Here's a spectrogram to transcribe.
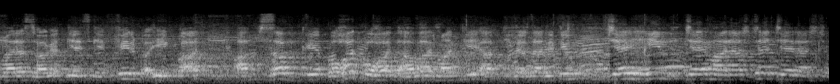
हमारा स्वागत किया। इसके फिर एक बार आप सबके बहुत बहुत आभार मान के आपकी रजा देती हूँ। जय हिंद, जय महाराष्ट्र, जय राष्ट्र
